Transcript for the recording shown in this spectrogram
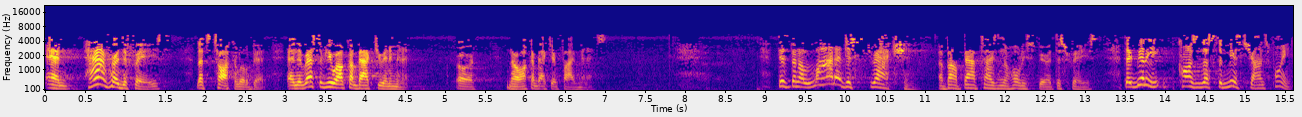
and have heard the phrase, let's talk a little bit. And the rest of you, I'll come back to you in a minute. Or, no, I'll come back to you in five minutes. There's been a lot of distraction about baptizing the Holy Spirit, this phrase, that really causes us to miss John's point.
